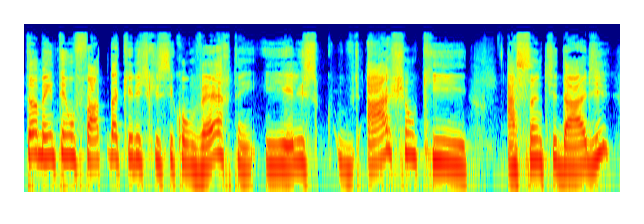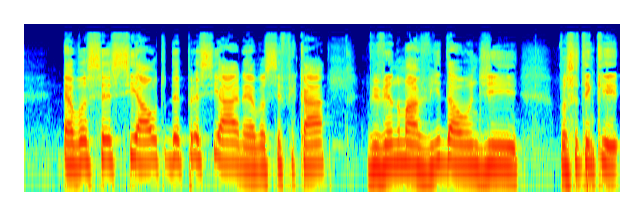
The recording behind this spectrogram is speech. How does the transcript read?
também tem o fato daqueles que se convertem e eles acham que a santidade é você se autodepreciar, né? É você ficar vivendo uma vida onde você tem que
